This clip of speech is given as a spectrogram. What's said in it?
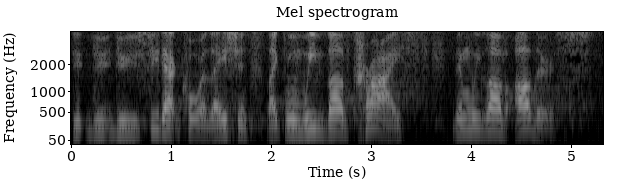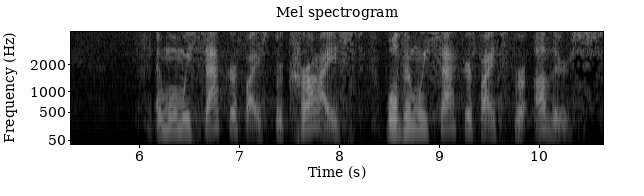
Do, do, do you see that correlation? Like when we love Christ, then we love others. And when we sacrifice for Christ, well, then we sacrifice for others.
